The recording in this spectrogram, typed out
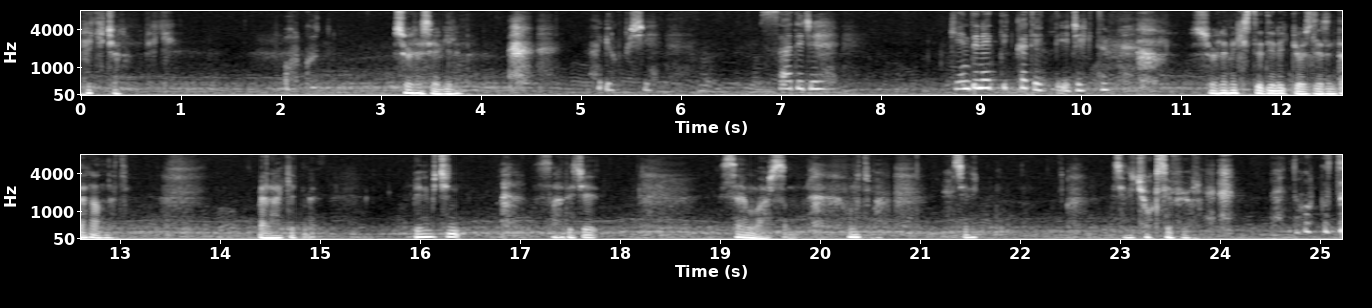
Peki canım peki. Orkut Söyle sevgilim. yok bir şey. Sadece... Kendine dikkat et diyecektim. Söylemek istediğini gözlerinden anladım. Merak etme. Benim için sadece sen varsın. Unutma. Seni seni çok seviyorum. Ben de Orkut.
